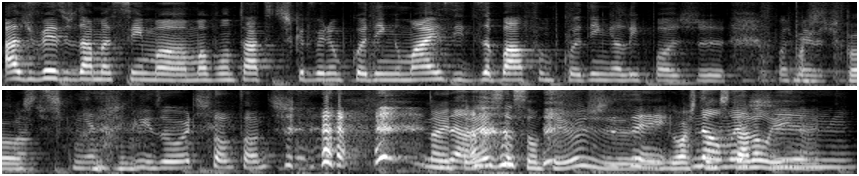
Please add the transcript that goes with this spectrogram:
às vezes dá-me assim uma, uma vontade de escrever um bocadinho mais e desabafo um bocadinho ali para os, para os meus posts. 500 seguidores, são tantos. Não interessa, são teus, Sim. gostam não, de estar mas, ali, não é? Hum,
